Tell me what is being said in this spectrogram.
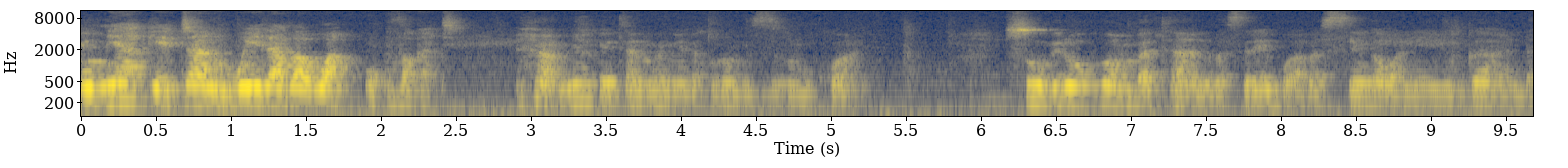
Mu myaka etaano weerabawa okuva kati. Myaka etaano nga ngenda kuba muzibu mukwano. Suubira okuba mu bataano baserebu abasinga wano e uganda.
